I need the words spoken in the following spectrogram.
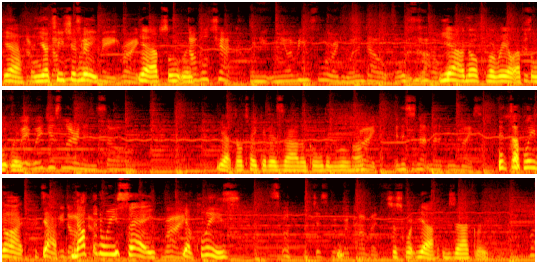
Yeah, dou- and you're teaching check me. Right. Yeah, absolutely. Double check when you whenever you forward, when in doubt, go. Yeah, no, for real, absolutely. We're, we're just learning, so Yeah, don't take it as uh, the golden rule, huh? right. And this is not medical advice. It's definitely not. Consult Yeah, nothing we say. Right. Yeah, please. So just what we're covered. It's just what, yeah, exactly. But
